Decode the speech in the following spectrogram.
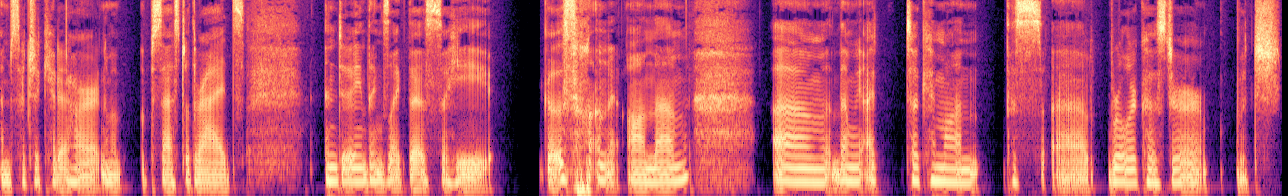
I'm such a kid at heart and I'm obsessed with rides and doing things like this. So he goes on on them. Um, then we I took him on this uh, roller coaster, which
